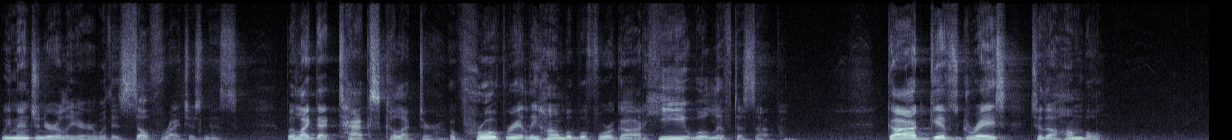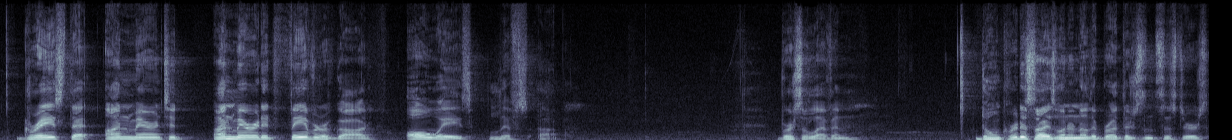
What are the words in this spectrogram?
we mentioned earlier with his self righteousness, but like that tax collector, appropriately humble before God, he will lift us up. God gives grace to the humble. Grace that unmerited, unmerited favor of God always lifts up. Verse 11 Don't criticize one another, brothers and sisters.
